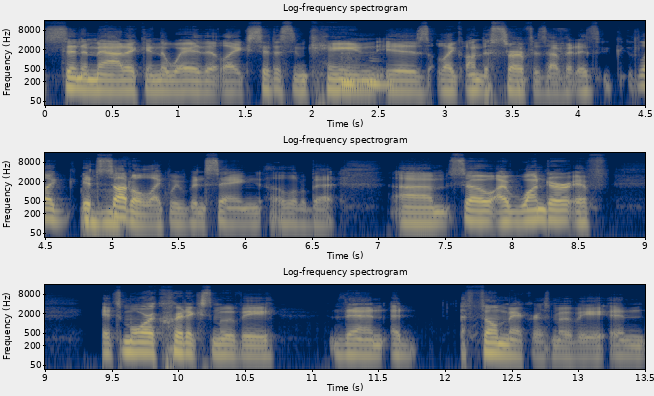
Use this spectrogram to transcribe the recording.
cinematic in the way that like citizen kane Mhm. is like on the surface of it it's like it's Mhm. subtle like we've been saying a little bit um so i wonder if it's more a critic's movie than a, a filmmaker's movie in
